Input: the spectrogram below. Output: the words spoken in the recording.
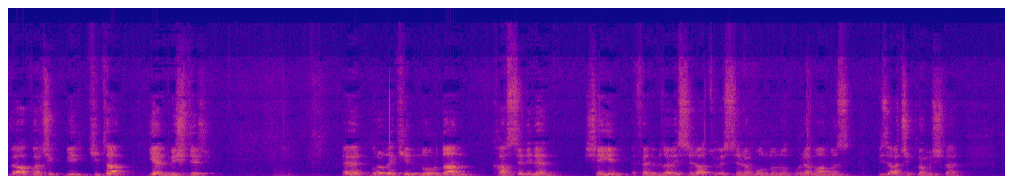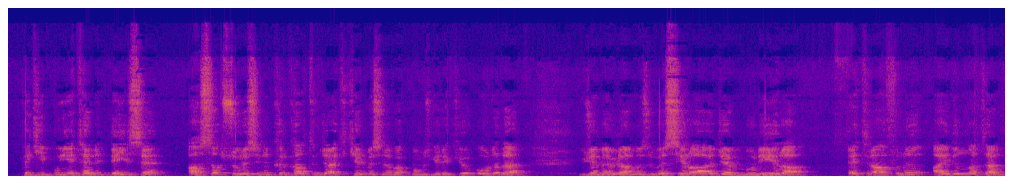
ve apaçık bir kitap gelmiştir. Evet, buradaki nurdan kastedilen şeyin Efendimiz Aleyhisselatü Vesselam olduğunu ulemamız bize açıklamışlar. Peki bu yeterli değilse Ahzab suresinin 46. ayet-i kerimesine bakmamız gerekiyor. Orada da Yüce Mevlamız ve siracen munira etrafını aydınlatan,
